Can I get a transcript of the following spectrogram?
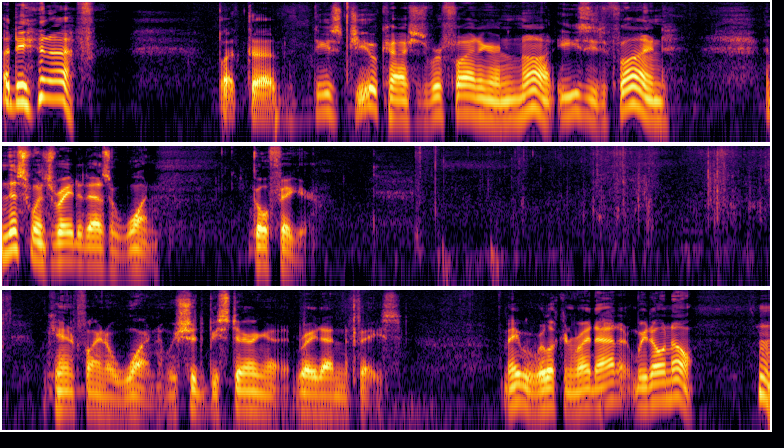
a DNF. But uh, these geocaches we're finding are not easy to find. And this one's rated as a 1. Go figure. We can't find a 1. We should be staring at it right at in the face. Maybe we're looking right at it we don't know. Hmm.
